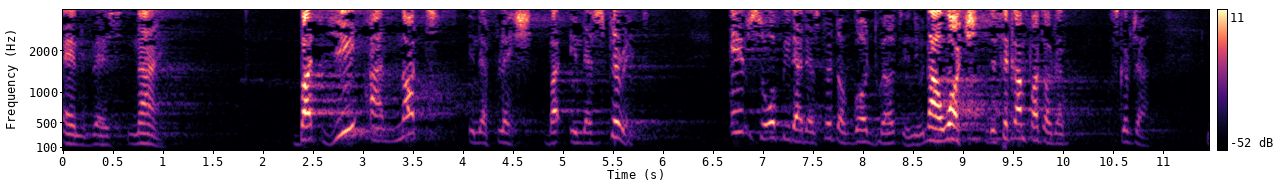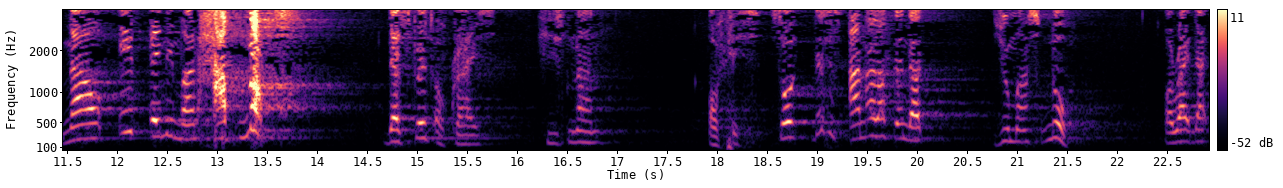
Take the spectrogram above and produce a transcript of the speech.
and verse 9. But ye are not in the flesh, but in the spirit. If so be that the spirit of God dwelt in you. Now watch the second part of the scripture. Now, if any man have not the spirit of Christ, he is none of his. So this is another thing that you must know. Alright, that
